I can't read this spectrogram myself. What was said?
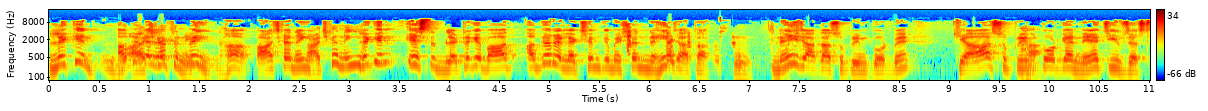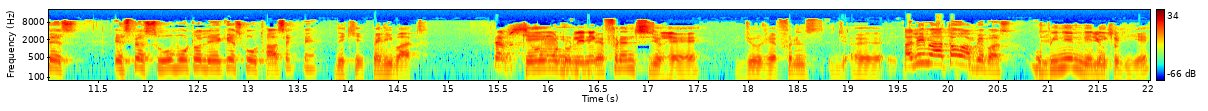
लेकिन वो आज का तो नहीं। है। हाँ आज का नहीं। आज का नहीं लेकिन इस लेटर के बाद अगर इलेक्शन कमीशन नहीं जाता नहीं जाता सुप्रीम कोर्ट में क्या सुप्रीम हाँ। कोर्ट के नए चीफ जस्टिस इस पर सो मोटो लेके इसको उठा सकते हैं? देखिए पहली बात कि रेफरेंस जो है जो रेफरेंस अली मैं आता हूँ आपके पास। ओपिनियन लेने के लिए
